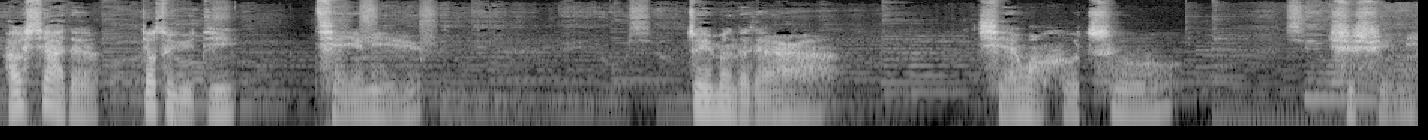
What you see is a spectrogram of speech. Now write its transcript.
还有夏的交错雨滴，甜言蜜语。追梦的人儿啊，前往何处去寻觅？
